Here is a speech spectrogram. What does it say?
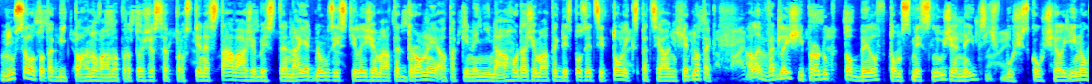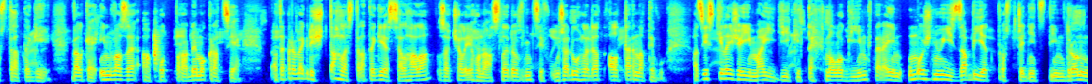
Muselo to tak být plánováno, protože se prostě nestává, že byste najednou zjistili, že máte drony a taky není náhoda, že máte k dispozici tolik speciálních jednotek. Ale vedlejší produkt to byl v tom smyslu, že nejdřív Bush zkoušel jinou strategii, velké invaze a podpora demokracie. A teprve, když tahle strategie selhala, začali jeho následovníci v úřadu hledat alternativu a zjistili, že ji mají díky technologiím, které jim umožňují zabíjet prostřednictvím dronů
